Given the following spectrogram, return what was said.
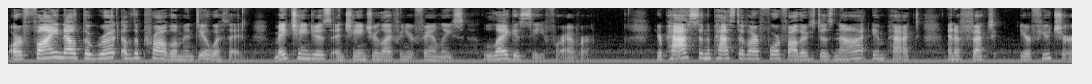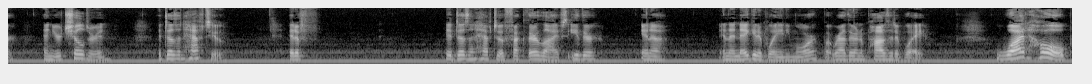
or find out the root of the problem and deal with it. Make changes and change your life and your family's legacy forever. Your past and the past of our forefathers does not impact and affect your future and your children. It doesn't have to. It af- it doesn't have to affect their lives either in a in a negative way anymore, but rather in a positive way. What hope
